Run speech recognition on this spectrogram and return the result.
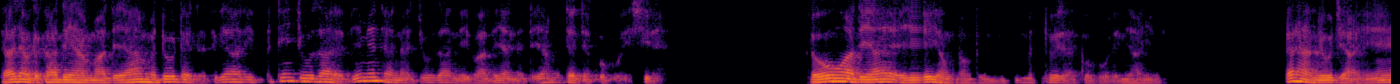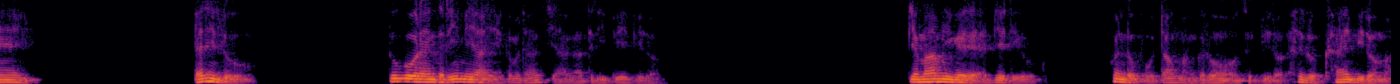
ဒါကြောင့်တခါတရားမှာတရားမတိုးတက်တဲ့တရားတွေအတင်းကြိုးစားတယ်ပြင်းပြင်းထန်ထန်ကြိုးစားနေပါလျက်နဲ့တရားမတက်တဲ့ပုဂ္ဂိုလ်တွေရှိတယ်လုံးဝတရားရဲ့အရေးအယံတော့သူမတွေ့တဲ့ပုဂ္ဂိုလ်တွေအများကြီးအဲ့ဒါမျိုးကြရင်အဲ့ဒီလိုသူကိုယ်တိုင်သတိမရရင်ကမ္မဋ္ဌာန်းဆရာကသတိပေးပြီးတော့ ပြမမိခဲ့တဲ့အပြစ်တွေကိုခွင့်လို့ဖို့တောင်းပန်ကြတော့ဆိုပြီးတော့အဲ့လိုခိုင်းပြီးတော့မှ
